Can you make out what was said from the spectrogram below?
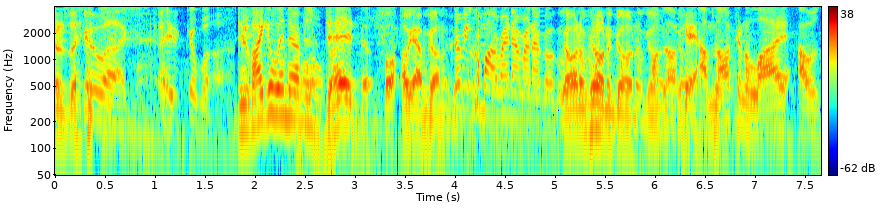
I'm saying? Come on, guys. Come on. Dude, if I go in there, I'm just dead. Oh, okay, I'm going. I'm Let me come on right now, right now. Go, go. Going, I'm going, I'm going, I'm going. I'm Okay, going. I'm not gonna lie. I was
